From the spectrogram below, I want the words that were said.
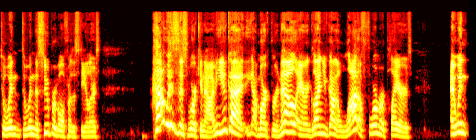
to win to win the Super Bowl for the Steelers. How is this working out? I mean, you've got you got Mark Brunell, Aaron Glenn, you've got a lot of former players. And when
